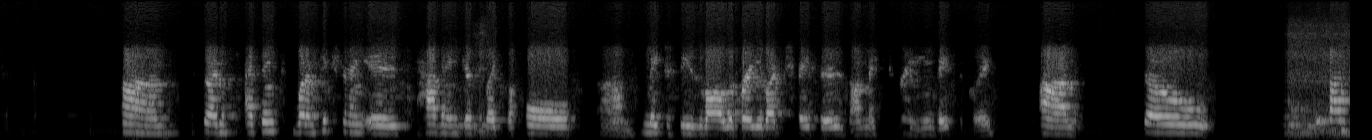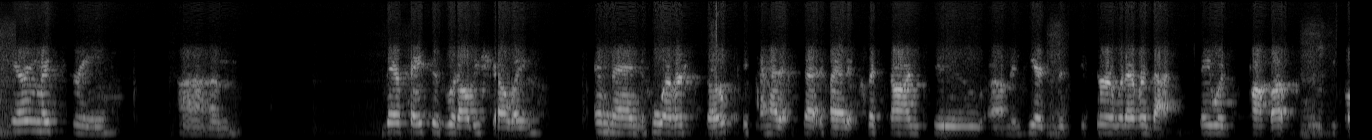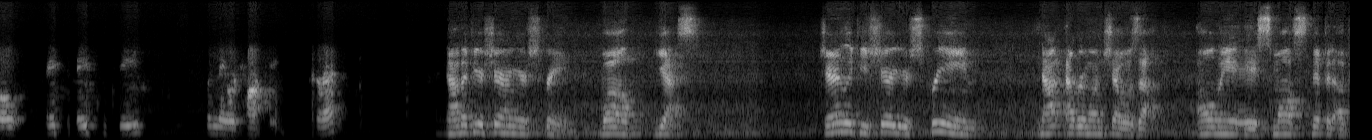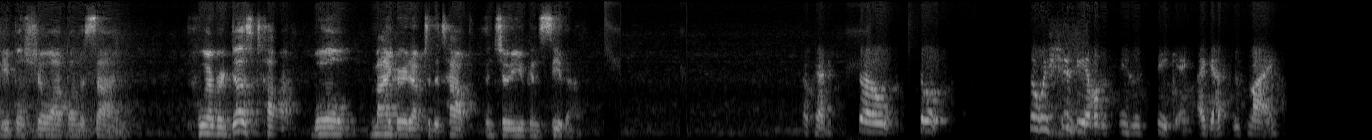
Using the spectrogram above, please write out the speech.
Um, so I'm, I think what I'm picturing is having just like the whole um, matrices of all the Brady Bunch faces on my screen, basically. Um, so if I'm sharing my screen, um, their faces would all be showing. And then whoever spoke, if I had it set, if I had it clicked on to um, adhere to the speaker or whatever, that they would pop up for people face to face to see when they were talking, correct? Not if you're sharing your screen. Well, yes. Generally, if you share your screen, not everyone shows up. Only a small snippet of people show up on the side. Whoever does talk will migrate up to the top until you can see them. Okay, so, so, so we should be able to see who's speaking, I guess is my,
